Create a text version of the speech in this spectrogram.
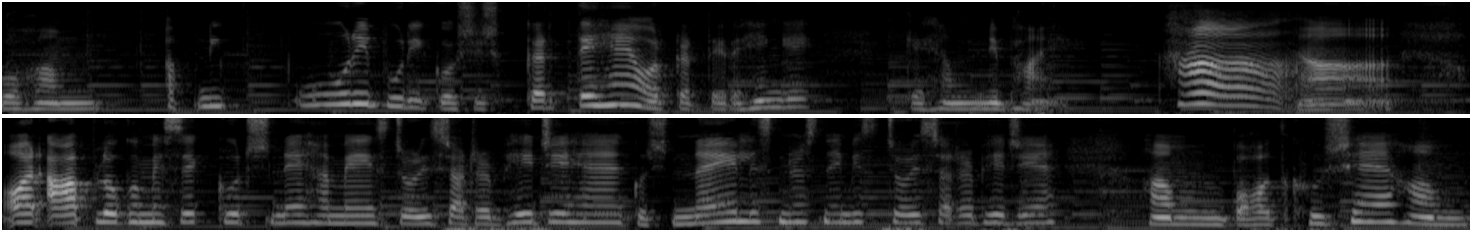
वो हम अपनी पूरी पूरी कोशिश करते हैं और करते रहेंगे कि हम निभाएँ। हाँ। हाँ। और आप लोगों में से कुछ ने हमें स्टोरी स्टार्टर भेजे हैं कुछ नए लिसनर्स ने भी स्टोरी स्टार्टर भेजे हैं। हम बहुत खुश हैं हम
